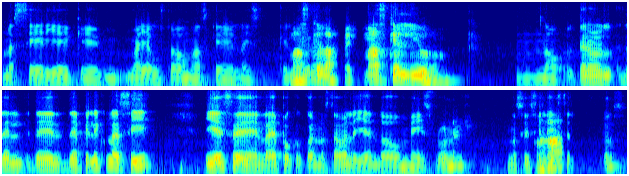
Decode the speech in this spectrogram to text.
una serie que me haya gustado más que, la, que el más libro. Que la, más que el libro. No, pero de, de, películas sí, y es en la época cuando estaba leyendo Maze Runner, no sé si leíste los libros.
